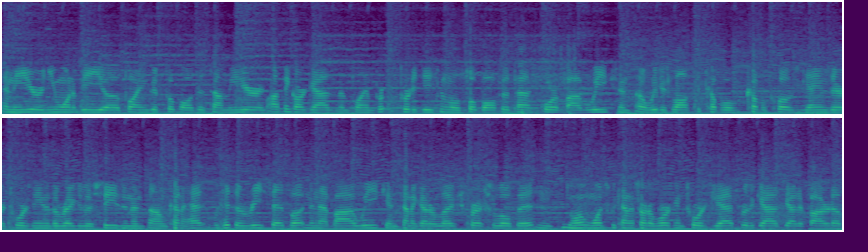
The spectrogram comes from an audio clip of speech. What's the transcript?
in the year, and you want to be uh, playing good football at this time of year. I think our guys have been playing pr- pretty decent little football for the past four or five weeks, and uh, we just lost a couple couple close games there towards the end of the regular season, and um, kind of had hit the reset button in that bye week, and kind of got our legs fresh a little bit. And once we kind of started working towards Jasper, the guys got it fired up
